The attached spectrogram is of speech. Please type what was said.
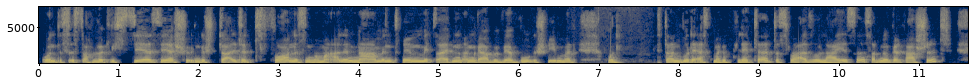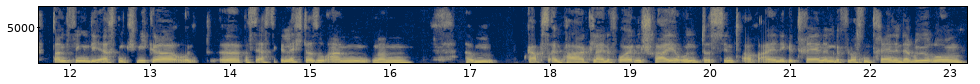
Und es ist auch wirklich sehr, sehr schön gestaltet. Vorne sind nochmal alle Namen drin mit Seitenangabe, wer wo geschrieben hat. Und dann wurde erstmal geplättert, das war also leise, es hat nur geraschelt. Dann fingen die ersten Quieker und äh, das erste Gelächter so an. Und dann ähm, gab es ein paar kleine Freudenschreie und es sind auch einige Tränen geflossen. Tränen der Rührung,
